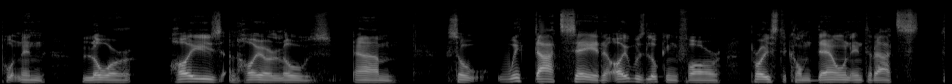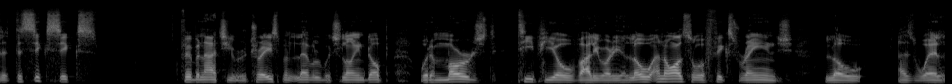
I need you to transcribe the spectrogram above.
putting in lower highs and higher lows. Um, so with that said, I was looking for price to come down into that the, the six six Fibonacci retracement level, which lined up with a merged TPO value area low and also a fixed range low as well.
